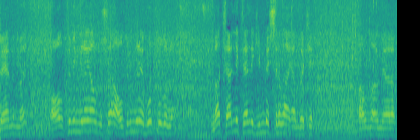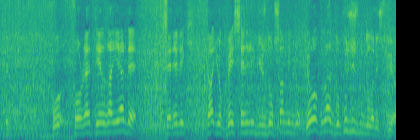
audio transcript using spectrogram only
beğendim ben. 6000 bin liraya almışlar. 6000 bin liraya bot olur lan? La terlik terlik 25 lira la yandaki. Allah'ım yarabbim. Bu for rent diye yazan yerde senelik yok 5 senelik 190 bin yok lan 900 bin dolar istiyor.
